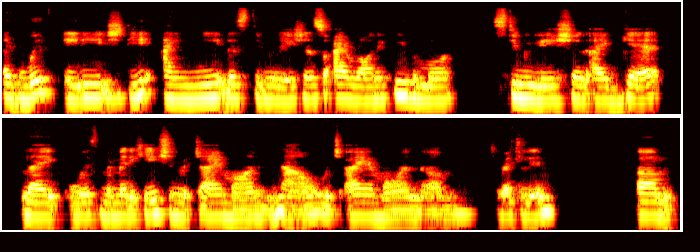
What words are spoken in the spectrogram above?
like with ADHD, I need the stimulation. So ironically, the more stimulation I get, like with my medication, which I am on now, which I am on um, Ritalin, um,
